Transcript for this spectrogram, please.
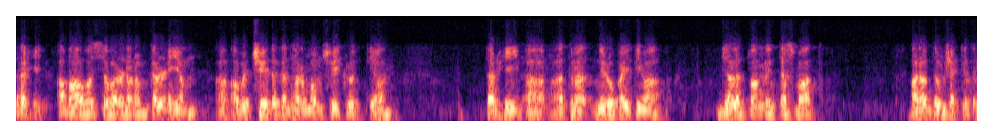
तर्हि अभावस्य वर्णनं करणीयम् अवच्छेदकधर्मं स्वीकृत्य, तर्हि अत्र निरूपयति वा? जलत्वम् इत्यस्मात् आरब्धुं शक्यते।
